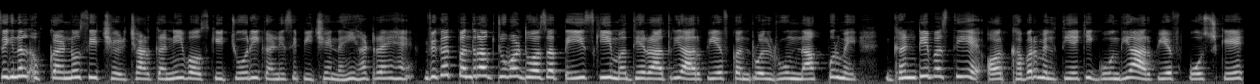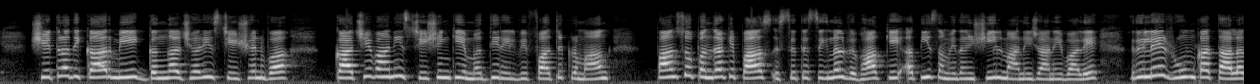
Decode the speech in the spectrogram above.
सिग्नल उपकरणों से छेड़छाड़ करने व उसकी चोरी करने से पीछे नहीं हट रहे हैं। विगत पंद्रह अक्टूबर दो हज़ार तेईस की मध्य रात्रि कंट्रोल रूम नागपुर में घंटी बजती है और खबर मिलती है की गोंदिया आरपीएफ पोस्ट के क्षेत्राधिकार में गंगाझरी स्टेशन व काचेवानी स्टेशन के मध्य रेलवे फाटक क्रमांक 515 के पास स्थित सिग्नल विभाग के अति संवेदनशील माने जाने वाले रिले रूम का ताला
